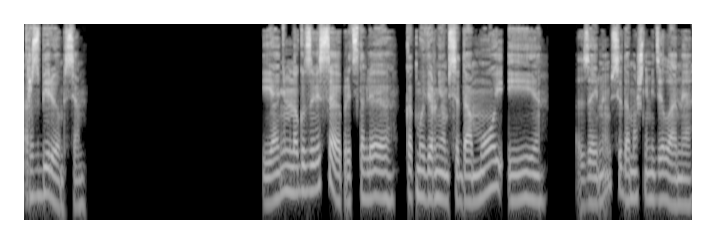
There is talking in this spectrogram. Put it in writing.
Разберемся. Я немного зависаю, представляя, как мы вернемся домой и займемся домашними делами.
